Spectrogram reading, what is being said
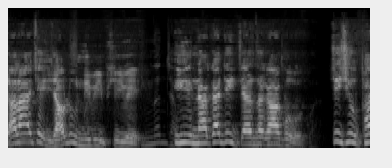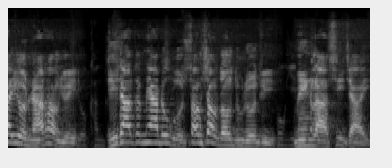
ကာလအချိန်ရောက်လူနေပြီဖြစ်၍ဤအနာဂတ်ကြံစကားကိုကြည့်ရှုဖတ်ရနားထောင်၍ဒေတာသမားတို့ကိုစောင့်ရှောက်တော်သူတို့သည်မင်္ဂလာရှိကြ၏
